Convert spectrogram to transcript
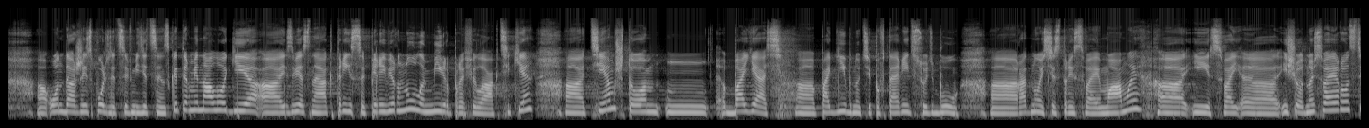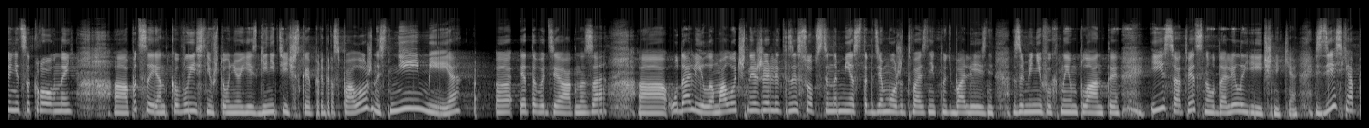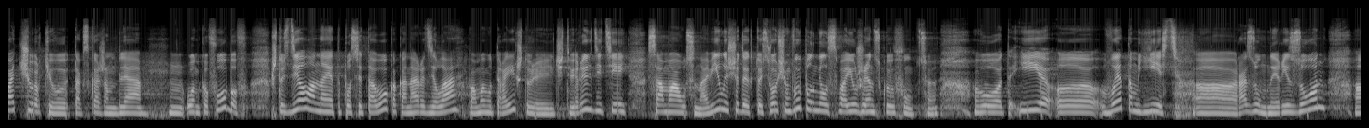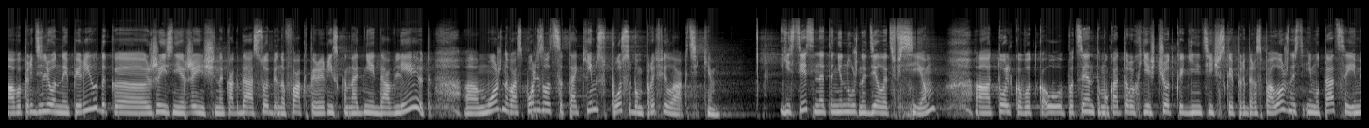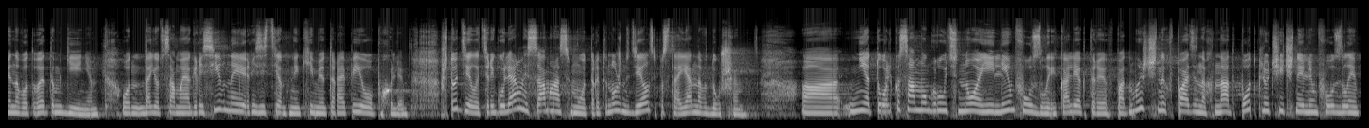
А, он даже используется в медицинской терминологии. А, известная актриса перевернула мир профилактики тем, что, боясь погибнуть и повторить судьбу родной сестры своей мамы и своей, еще одной своей родственницы кровной, пациентка, выяснив, что у нее есть генетическая предрасположенность, не имея Э, этого диагноза, а, удалила молочные железы, собственно, место, где может возникнуть болезнь, заменив их на импланты, и, соответственно, удалила яичники. Здесь я подчеркиваю, так скажем, для онкофобов, что сделала она это после того, как она родила, по-моему, троих, что ли, четверых детей, сама усыновила еще двоих, то есть, в общем, выполнила свою женскую функцию. Вот. И э, в этом есть э, разумный резон э, в определенные периоды к э, жизни женщины, когда особенно факторы риска над ней давлеют, э, можно воспользоваться таким способом профилактики. Естественно, это не нужно делать всем, а, только вот пациентам, у которых есть четкая генетическая предрасположенность и мутации именно вот в этом гене. Он дает самые агрессивные, резистентные к химиотерапии опухоли. Что делать? Регулярный самоосмотр. Это нужно делать постоянно в душе а, не только саму грудь, но и лимфоузлы, коллекторы в подмышечных впадинах, надподключичные лимфоузлы,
